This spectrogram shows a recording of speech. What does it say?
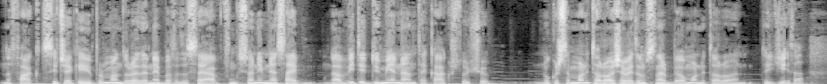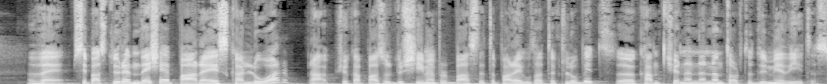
në fakt siç e kemi përmendur edhe ne BFDS-ja funksionimin e saj nga viti 2009 e ka, kështu që nuk është se monitorohej vetëm Skënderbeu, monitorohen të gjitha. Ë Dhe, sipas tyre, ndeshja e parë e eskaluar, pra që ka pasur dyshime për baste të parregullta të klubit, kanë të qenë në nëntor të 2010-ës.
